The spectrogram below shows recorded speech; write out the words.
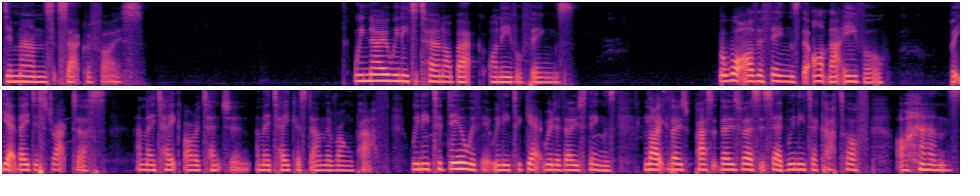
demands sacrifice. We know we need to turn our back on evil things. But what are the things that aren't that evil, but yet they distract us and they take our attention and they take us down the wrong path. We need to deal with it. We need to get rid of those things. Like those, pass- those verses said, we need to cut off our hands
